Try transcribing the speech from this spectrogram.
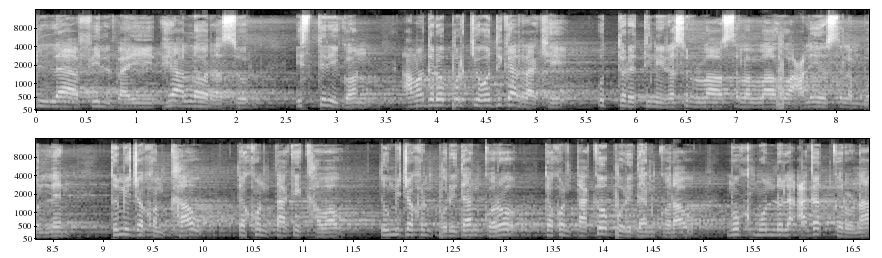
ইল্লা ফিল বাইত হে আল্লাহ রাসূল, স্ত্রীগণ, আমাদের ওপর কি অধিকার রাখে? উত্তরে তিনি রসুল্লাহ সাল্লাহ আলিয়াল্লাম বললেন, তুমি যখন খাও, তখন তাকে খাওয়াও। তুমি যখন পরিধান করো, তখন তাকেও পরিধান করাও। মুখমণ্ডলে আঘাত করো না।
